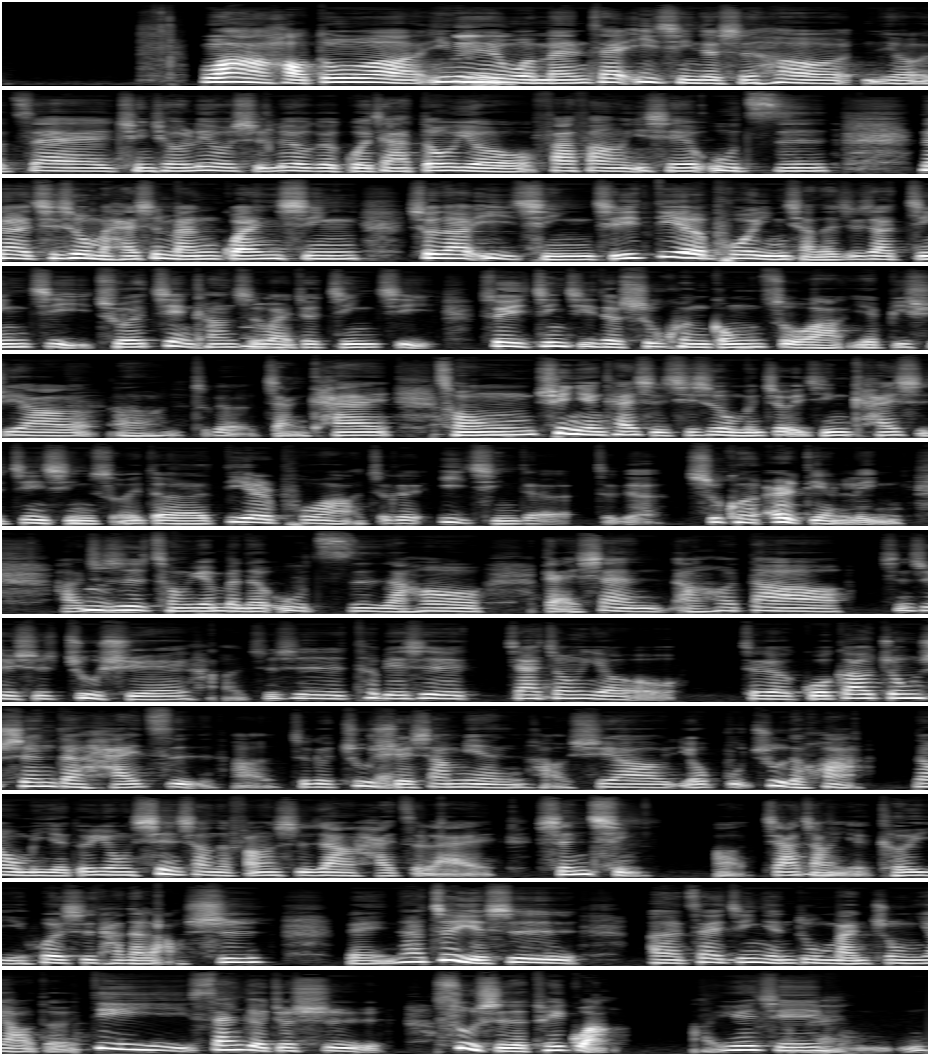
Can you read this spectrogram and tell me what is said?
哇，好多哦！因为嗯我们在疫情的时候，有在全球六十六个国家都有发放一些物资。那其实我们还是蛮关心，受到疫情，其实第二波影响的就叫经济，除了健康之外，嗯就经济。所以经济的纾困工作啊，也必须要呃这个展开。从去年开始，其实我们就已经开始进行所谓的第二波啊，这个疫情的这个纾困二点零。好，就嗯是从原本的物资，然后改善，然后到甚至于是助学，好，就是特别是家中有这个国高中生的孩子，啊，这个助学，上面好需要有补助的话，那我们也都用线上的方式让孩子来申请，啊，家长嗯也可以，或者是他的老师，对，那这也是呃在今年度蛮重要的。第三个就是素食的推广。啊，因为其实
